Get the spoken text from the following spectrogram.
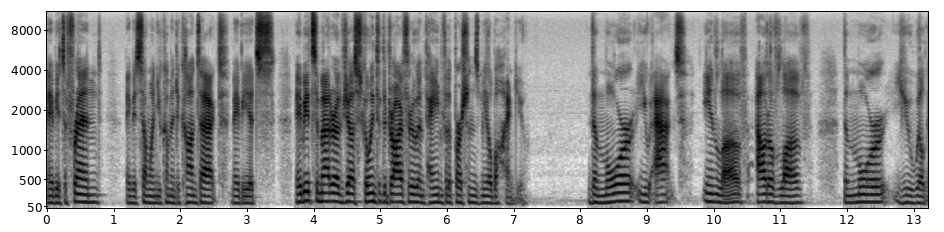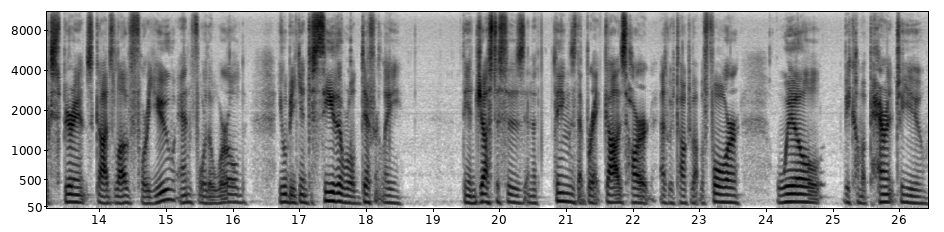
Maybe it's a friend, maybe it's someone you come into contact, maybe it's maybe it's a matter of just going through the drive-through and paying for the person's meal behind you. The more you act in love, out of love, the more you will experience God's love for you and for the world. You will begin to see the world differently. The injustices and the things that break God's heart, as we've talked about before, will become apparent to you.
